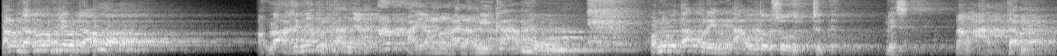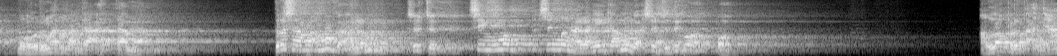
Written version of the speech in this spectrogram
kalau tidak mengabdi pada Allah Allah akhirnya bertanya apa yang menghalangi kamu Kau ini tak perintah untuk sujud, please. Nang Adam, menghormat pada Adam. Terus awakmu gak gelem sujud. Sing sing menghalangi kamu gak sujud itu apa? Allah bertanya,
